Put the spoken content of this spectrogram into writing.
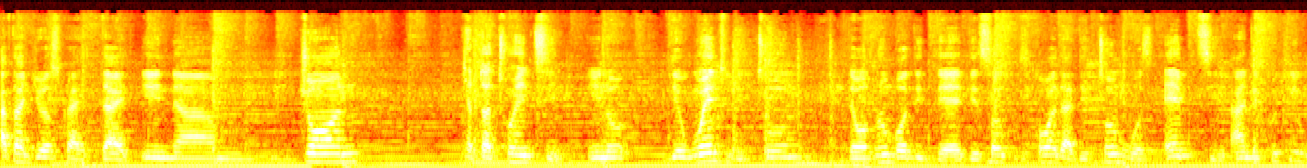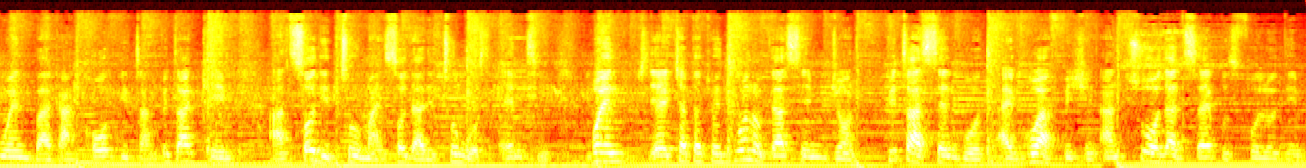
after jesus christ died in um, john chapter 20, you know, they went to the tomb, there was nobody there. They saw discovered that the tomb was empty, and they quickly went back and called Peter. And Peter came and saw the tomb and saw that the tomb was empty. But in uh, chapter 21 of that same John, Peter said, What I go a fishing, and two other disciples followed him.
